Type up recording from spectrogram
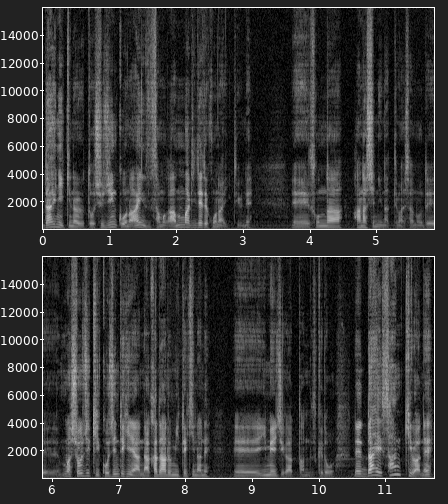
第2期になると主人公のアインズ様があんまり出てこないっていうね、えー、そんな話になってましたので、まあ、正直個人的には中だるみ的なね、えー、イメージがあったんですけどで第3期はね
